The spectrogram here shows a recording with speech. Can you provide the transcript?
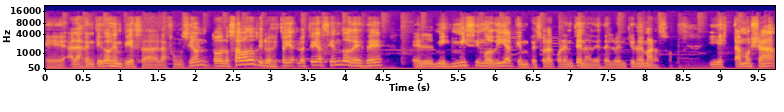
Eh, a las 22 empieza la función todos los sábados y lo estoy, lo estoy haciendo desde el mismísimo día que empezó la cuarentena, desde el 21 de marzo. Y estamos ya,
